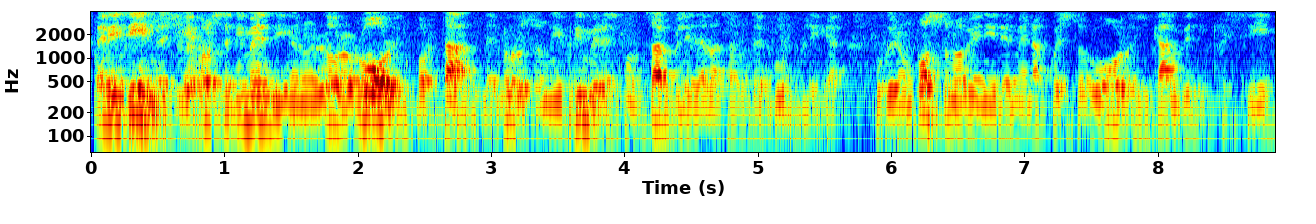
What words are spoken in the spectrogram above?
Per i sindaci che forse dimenticano il loro ruolo importante, loro sono i primi responsabili della salute pubblica, quindi non possono venire meno a questo ruolo in cambio di si,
